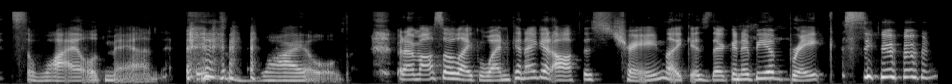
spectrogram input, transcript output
it's a wild man. It's wild. but I'm also like, when can I get off this train? Like, is there going to be a break soon?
